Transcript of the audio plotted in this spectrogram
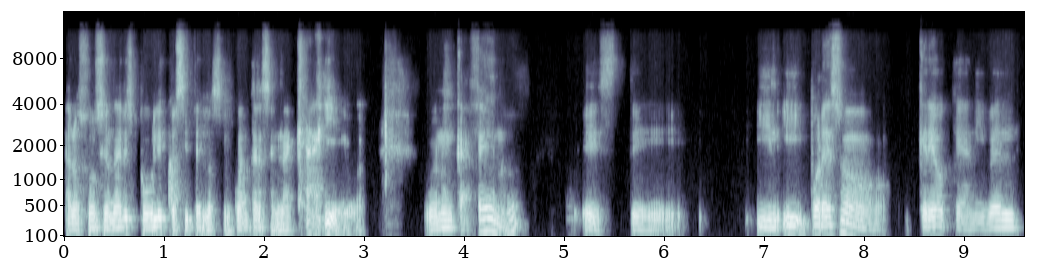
a los funcionarios públicos sí te los encuentras en la calle o, en un café, ¿no? Este, y, y, por eso creo que a nivel,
